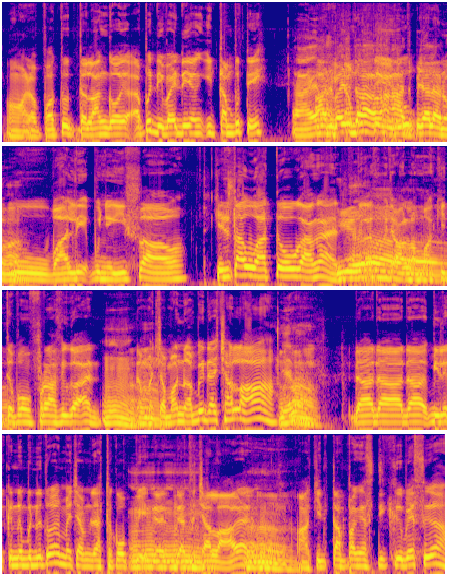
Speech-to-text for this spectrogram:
Oh, lepas tu terlanggar apa divider yang hitam putih. Ah, Ah, Hitam tu, putih ah, tu. tepi jalan tu, ah. Uh, balik punya risau. Kita tahu harta orang kan. Ya. Kita rasa macam alamak kita pun frust juga kan. Dan macam mana habis dah calar. Yalah. Dah, dah, dah, bila kena benda tu kan Macam dah terkopik dah, dah tercalar kan ha, Kita tampal dengan stiker biasa lah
